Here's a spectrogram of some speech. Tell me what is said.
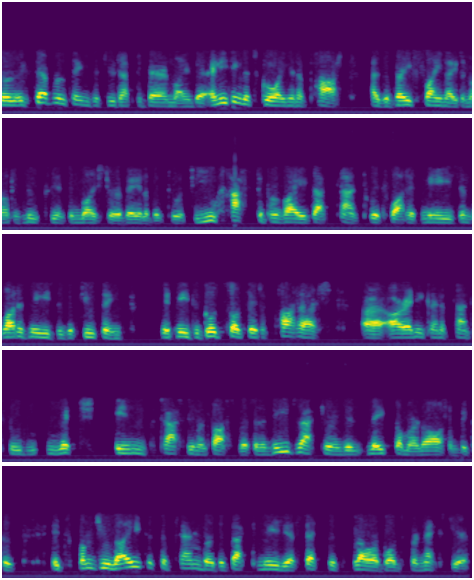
So there's several things that you'd have to bear in mind there. Anything that's growing in a pot has a very finite amount of nutrients and moisture available to it. So you have to provide that plant with what it needs. And what it needs is a few things. It needs a good sulfate of potash uh, or any kind of plant food rich in potassium and phosphorus. And it needs that during the late summer and autumn because it's from July to September that that camellia sets its flower buds for next year.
